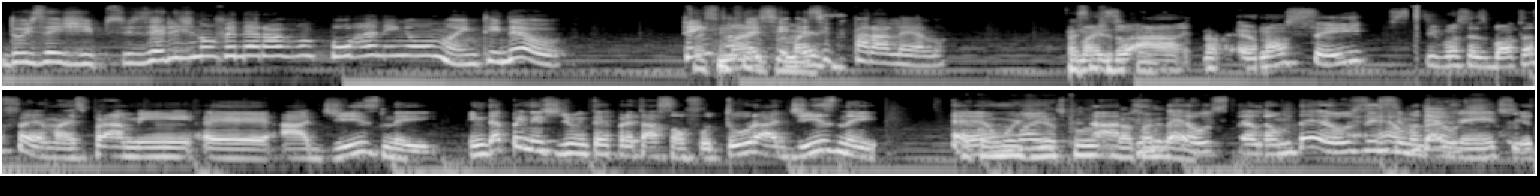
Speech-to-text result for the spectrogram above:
dos egípcios. Eles não veneravam porra nenhuma, entendeu? Tem todo sentido, esse, mas- esse paralelo. Mas a- eu não sei se vocês botam fé, mas pra mim, é, a Disney, independente de uma interpretação futura, a Disney É é, como o uma dito da entidade, um atualidade. deus. Ela é um deus em É um cima da deus. gente.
